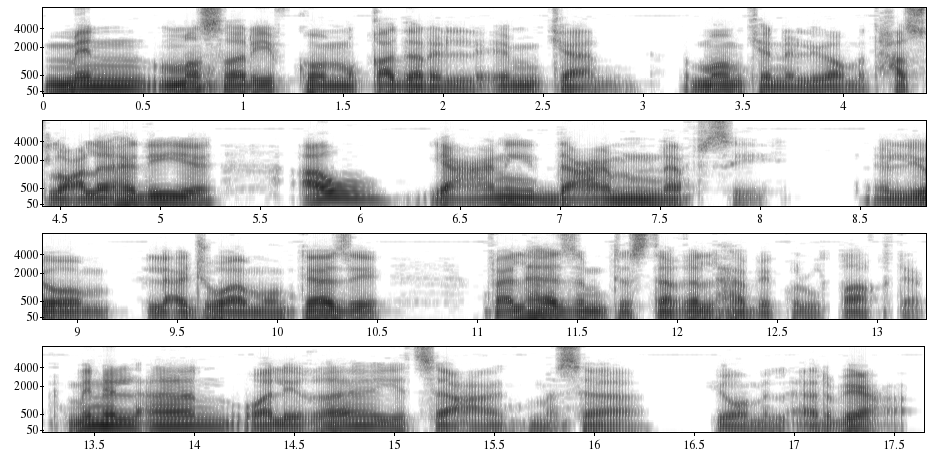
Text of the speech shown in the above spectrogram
من مصاريفكم قدر الإمكان. ممكن اليوم تحصلوا على هدية أو يعني دعم نفسي. اليوم الأجواء ممتازة فلازم تستغلها بكل طاقتك. من الآن ولغاية ساعات مساء يوم الأربعاء.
